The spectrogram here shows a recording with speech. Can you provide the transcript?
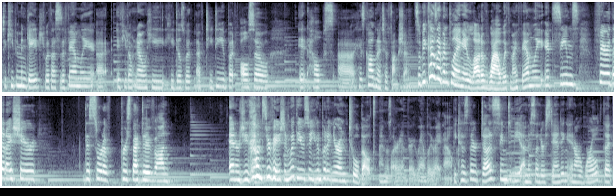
to keep him engaged with us as a family. Uh, if you don't know, he, he deals with FTD, but also it helps uh, his cognitive function. So, because I've been playing a lot of WoW with my family, it seems fair that I share this sort of perspective on energy conservation with you so you can put it in your own tool belt. I'm sorry, I'm very rambly right now. Because there does seem to be a misunderstanding in our world that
